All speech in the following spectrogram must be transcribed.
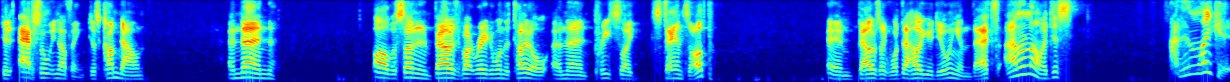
did absolutely nothing. Just come down. And then all of a sudden Balor's about ready to win the title, and then Priest like stands up. And Balor's like, What the hell are you doing? And that's I don't know. I just I didn't like it.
